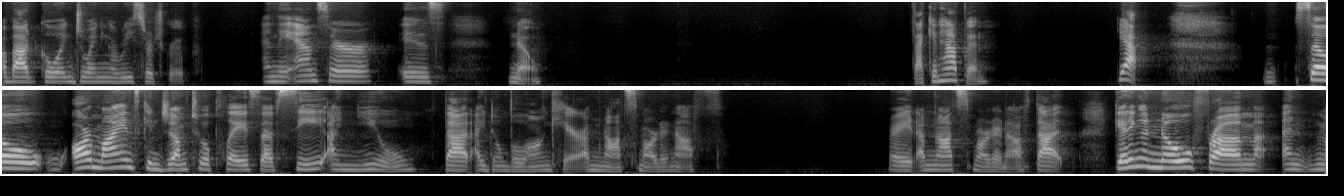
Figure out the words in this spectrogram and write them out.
about going joining a research group, and the answer is no. That can happen. Yeah. So our minds can jump to a place of, see, I knew that I don't belong here. I'm not smart enough right? I'm not smart enough. That getting a no from and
